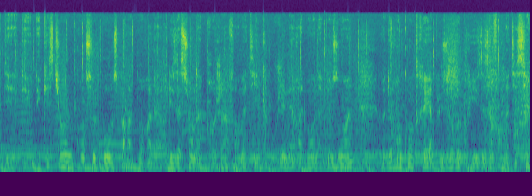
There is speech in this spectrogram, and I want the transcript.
des, questions qu'on se pose par rapport à la réalisation d'un projet informatique où généralement on a besoin de rencontrer à plusieurs reprises des informaticiens.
